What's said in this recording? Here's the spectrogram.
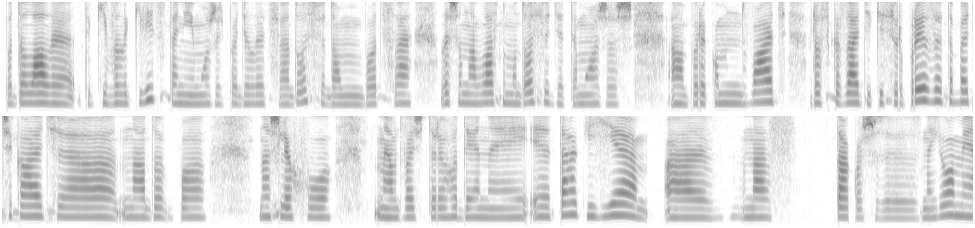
подолали такі великі відстані і можуть поділитися досвідом, бо це лише на власному досвіді ти можеш е, порекомендувати, розказати, які сюрпризи тебе чекають е, на, до- по- на шляху в 24 години. І так, є у нас. Також е, знайомі,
